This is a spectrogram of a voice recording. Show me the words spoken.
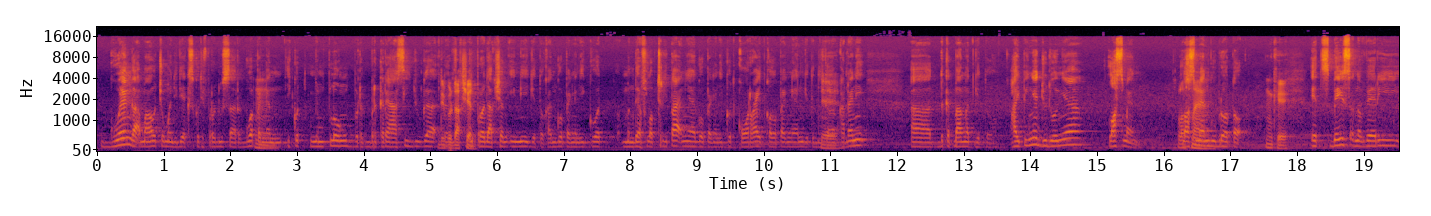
gue nggak mau cuma jadi eksekutif produser gue pengen ikut nyemplung ber- berkreasi juga Di production. di production ini gitu kan gue pengen ikut mendevelop ceritanya gue pengen ikut co-write kalau pengen gitu dan Yeah, karena ini uh, deket banget gitu IP-nya judulnya Lost Man Lost Lost, Man. Man. Bubroto Oke. it's based on a very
